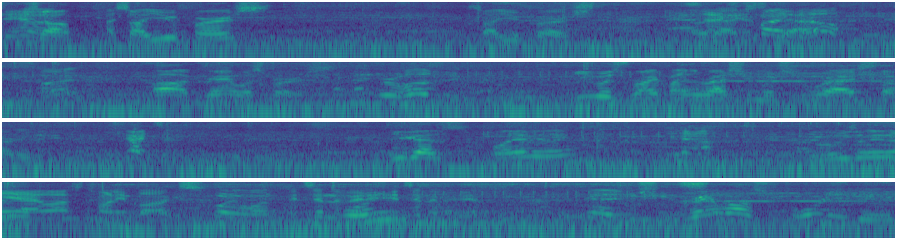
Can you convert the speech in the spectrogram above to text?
Damn. So I saw you first. Saw you first. Second? Fine, yeah. no. Fine. Uh, Grant was first. Where was he? He was right by the restroom, which is where I started. You guys play anything? Yeah. You lose anything? Yeah, I lost 20 bucks. 21. It's in the video. It's in the video. Yeah, Grant lost 40, dude.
